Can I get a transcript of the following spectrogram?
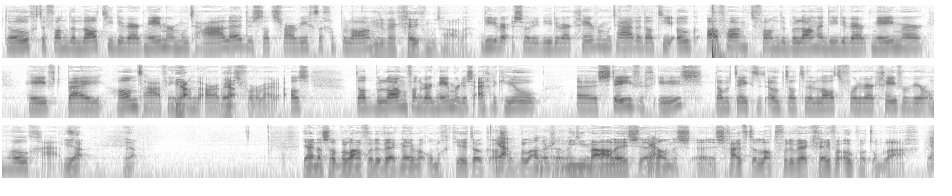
de hoogte van de lat die de werknemer moet halen, dus dat zwaarwichtige belang. Die de werkgever moet halen. Die de, sorry, die de werkgever moet halen, dat die ook afhangt van de belangen die de werknemer heeft bij handhaving ja, van de arbeidsvoorwaarden. Ja. Als dat belang van de werknemer dus eigenlijk heel stevig is, dan betekent het ook dat de lat voor de werkgever weer omhoog gaat. Ja, ja. Ja, en als dat belang voor de werknemer omgekeerd ook als dat belang minimaal is, dan schuift de lat voor de werkgever ook wat omlaag. Ja.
